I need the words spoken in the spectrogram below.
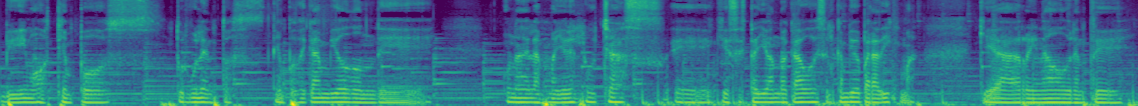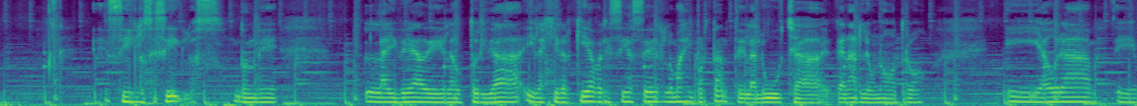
Vivimos tiempos turbulentos, tiempos de cambio donde una de las mayores luchas eh, que se está llevando a cabo es el cambio de paradigma que ha reinado durante eh, siglos y siglos, donde la idea de la autoridad y la jerarquía parecía ser lo más importante, la lucha, ganarle a un otro. Y ahora eh,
